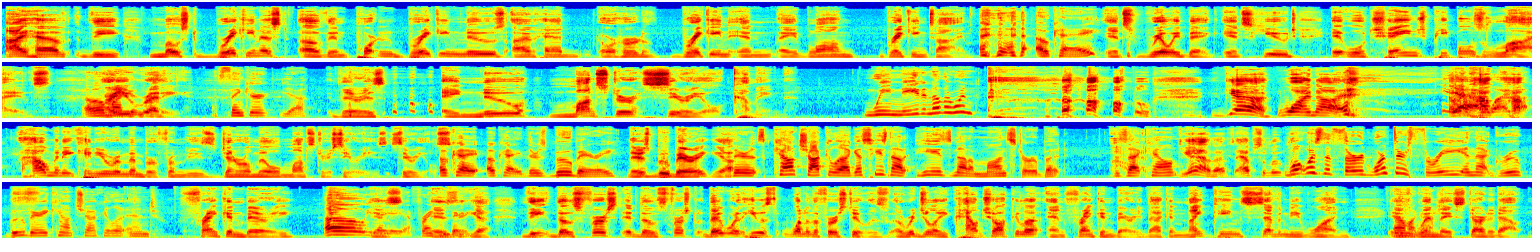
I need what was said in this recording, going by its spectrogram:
I have the most breakingest of important breaking news I've had or heard of breaking in a long breaking time. Okay. It's really big. It's huge. It will change people's lives. Oh, Are you goodness. ready? I think you're yeah. There is a new monster cereal coming. We need another one. Oh, yeah, why not? Yeah, how, why how, not? how many can you remember from these General Mill monster series cereals? Okay, okay. There's Boo Berry. There's Boo Berry, yeah. There's Count Chocula. I guess he's not he is not a monster, but does that count? yeah, that's absolutely. What was the third? Weren't there three in that group? Boo Berry, Count Chocula, and Frankenberry. oh yeah, is- yeah, yeah, is- Frankenberry. yeah, the those first uh, those first they were he was one of the first two. It was originally Count Chocula and Frankenberry back in 1971 is Oh when they started out.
